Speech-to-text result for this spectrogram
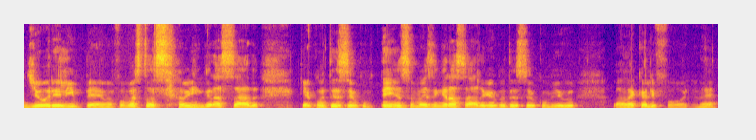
de orelha em pé, mas foi uma situação engraçada que aconteceu, com tensa, mas engraçada que aconteceu comigo lá na Califórnia, né?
